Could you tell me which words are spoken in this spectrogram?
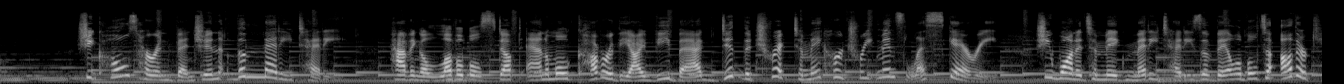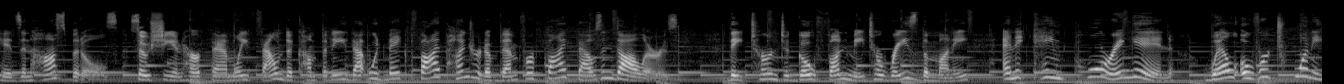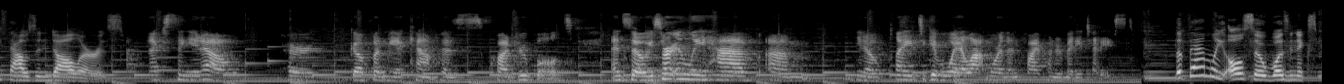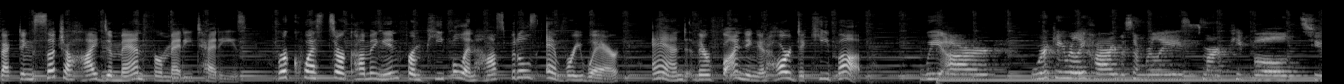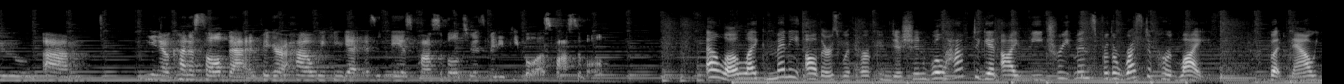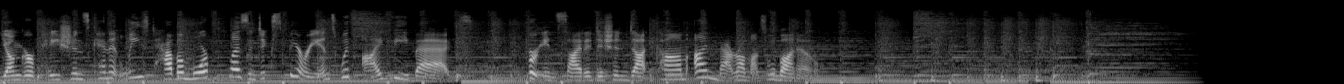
She calls her invention the MediTeddy. Having a lovable stuffed animal cover the IV bag did the trick to make her treatments less scary. She wanted to make MediTeddies available to other kids in hospitals, so she and her family found a company that would make 500 of them for $5,000. They turned to GoFundMe to raise the money, and it came pouring in well over $20,000. Next thing you know, her GoFundMe account has quadrupled. And so we certainly have, um, you know, plenty to give away a lot more than 500 MediTeddies. The family also wasn't expecting such a high demand for MediTeddies. Requests are coming in from people and hospitals everywhere, and they're finding it hard to keep up we are working really hard with some really smart people to, um, you know, kind of solve that and figure out how we can get as many as possible to as many people as possible. Ella, like many others with her condition, will have to get IV treatments for the rest of her life. But now younger patients can at least have a more pleasant experience with IV bags. For InsideEdition.com, I'm Mara Montalbano.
